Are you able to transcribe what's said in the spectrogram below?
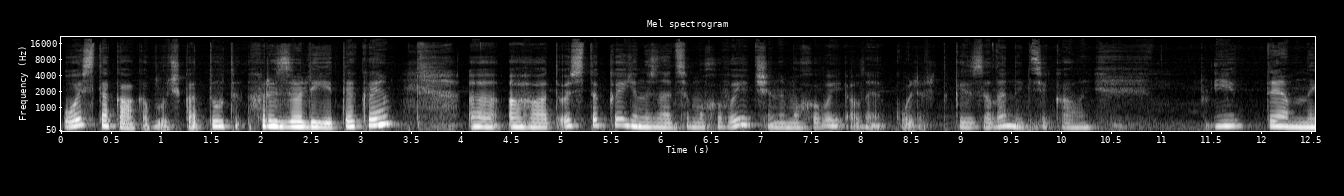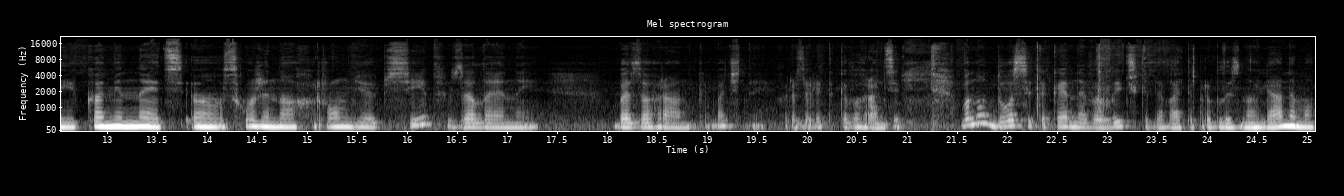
Ось така каблучка. Тут хризолітики, е, агат ось такий. Я не знаю, це моховий чи не моховий, але колір такий зелений, цікавий. І темний камінець, е, схожий на хромдіопсид, зелений, без огранки. Бачите, хризолітики в огранці. Воно досить таке невеличке. Давайте приблизно глянемо.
